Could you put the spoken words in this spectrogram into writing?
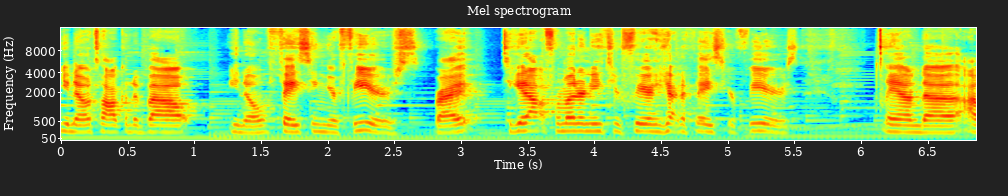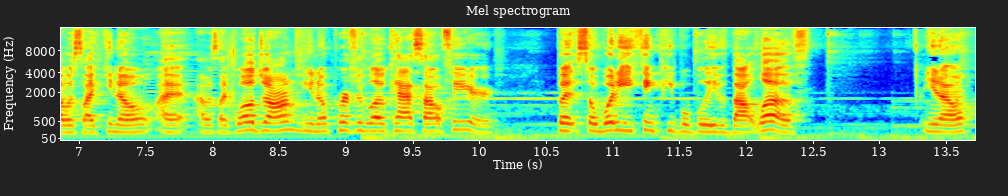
you know, talking about, you know, facing your fears, right? To get out from underneath your fear, you got to face your fears. And uh, I was like, you know, I, I was like, well, John, you know, perfect love casts out fear. But so what do you think people believe about love? You know?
